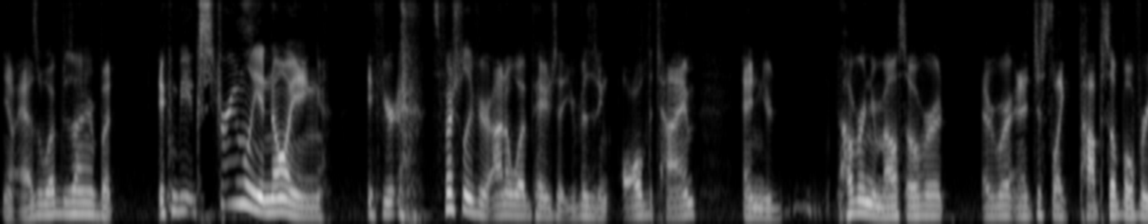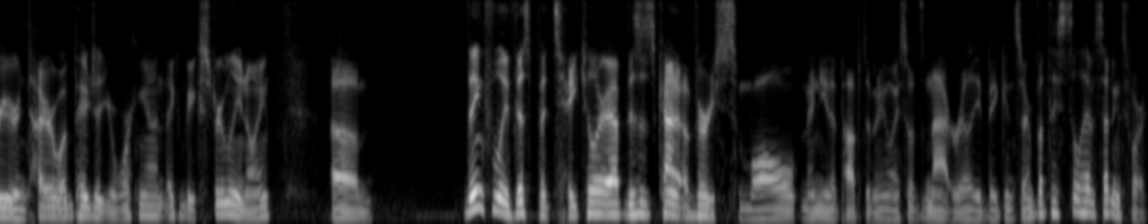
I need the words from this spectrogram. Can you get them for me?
you know, as a web designer, but it can be extremely annoying if you're especially if you're on a web page that you're visiting all the time and you're hovering your mouse over it everywhere and it just like pops up over your entire web page that you're working on. That can be extremely annoying. Um, thankfully this particular app this is kind of a very small menu that pops up anyway so it's not really a big concern but they still have settings for it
